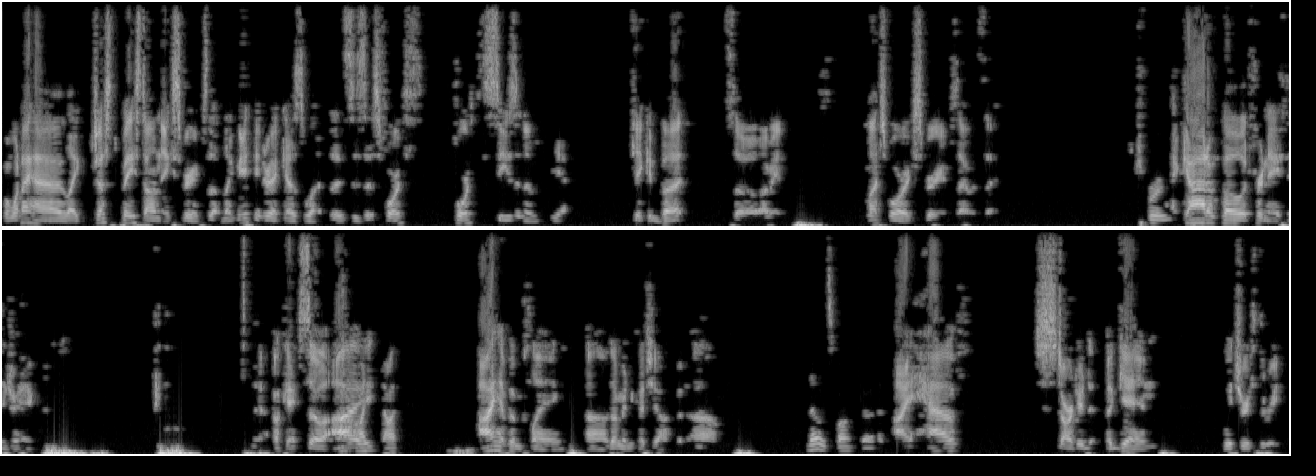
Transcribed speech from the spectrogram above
from what I have, like just based on experience, though, like Nathan Drake has what this is his fourth fourth season of Yeah. kicking butt. So I mean, much more experience, I would say. True. I gotta vote for Nathan Drake. Yeah, okay, so I I, I, I have been playing. Uh, don't mean to cut you off, but um, no, it's fine. I have started again Witcher Three.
